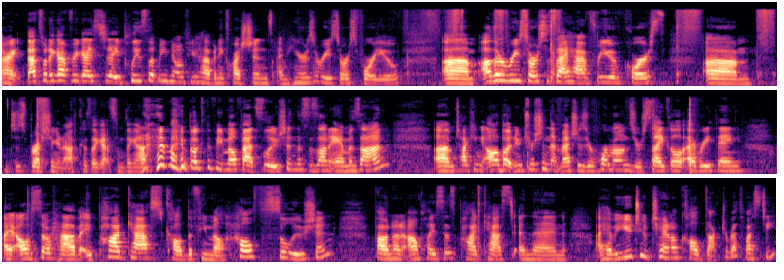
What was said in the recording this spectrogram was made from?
All right, that's what I got for you guys today. Please let me know if you have any questions. I'm here as a resource for you. Um, other resources I have for you, of course, um, just brushing it off because I got something on it. My book, The Female Fat Solution. This is on Amazon, um, talking all about nutrition that matches your hormones, your cycle, everything. I also have a podcast called The Female Health Solution, found on all places podcast, and then I have a YouTube channel called Dr. Beth Westie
